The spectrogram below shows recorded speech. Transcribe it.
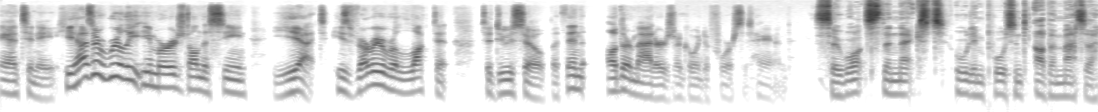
Antony. He hasn't really emerged on the scene yet. He's very reluctant to do so, but then other matters are going to force his hand. So, what's the next all important other matter?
